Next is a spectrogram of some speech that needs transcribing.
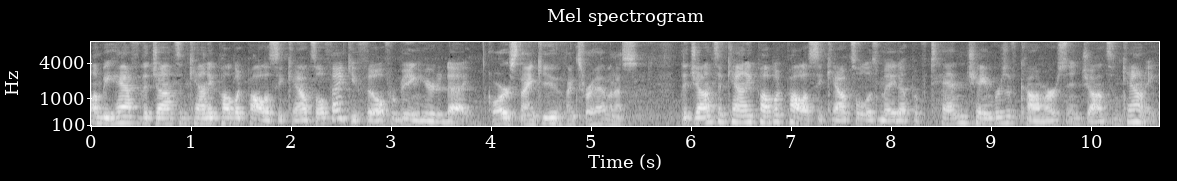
On behalf of the Johnson County Public Policy Council, thank you, Phil, for being here today. Of course, thank you. Thanks for having us. The Johnson County Public Policy Council is made up of 10 chambers of commerce in Johnson County.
